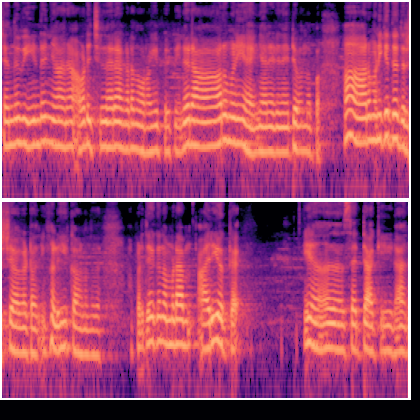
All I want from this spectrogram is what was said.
ചെന്ന് വീണ്ടും ഞാൻ അവിടെ ഇച്ചിരി നേരം കിടന്ന് ഉറങ്ങിപ്പോയി. പിന്നെ ഒരു ആറ് മണിയായി ഞാൻ എഴുന്നേറ്റ് വന്നപ്പോൾ. ആ ആറു മണിക്കത്തെ ദൃശ്യമാണ് കേട്ടോ നിങ്ങൾ ഈ കാണുന്നത്. അപ്പോഴത്തേക്ക് നമ്മുടെ അരിയൊക്കെ സെറ്റാക്കി ഇടാൻ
